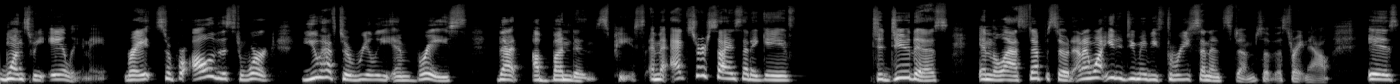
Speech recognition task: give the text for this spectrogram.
once we alienate, right? So for all of this to work, you have to really embrace that abundance piece. And the exercise that I gave to do this in the last episode, and I want you to do maybe three sentence stems of this right now, is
